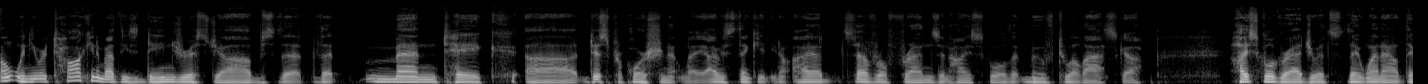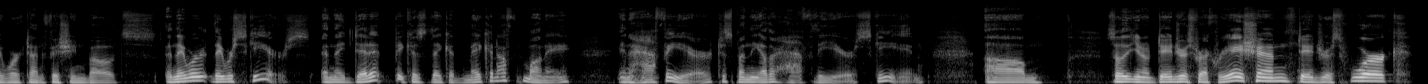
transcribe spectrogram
oh, when you were talking about these dangerous jobs that that men take uh, disproportionately, I was thinking, you know, I had several friends in high school that moved to Alaska. High school graduates, they went out, they worked on fishing boats, and they were they were skiers, and they did it because they could make enough money in half a year to spend the other half of the year skiing. Um, so, you know, dangerous recreation, dangerous work,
